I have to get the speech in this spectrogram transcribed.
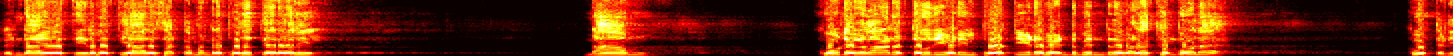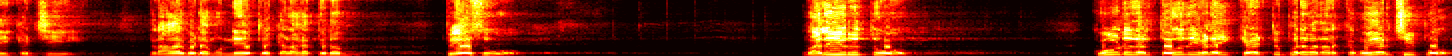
இரண்டாயிரத்தி இருபத்தி ஆறு சட்டமன்ற பொதுத் தேர்தலில் நாம் கூடுதலான தொகுதிகளில் போட்டியிட வேண்டும் என்று வழக்கம் போல கூட்டணி கட்சி திராவிட முன்னேற்ற கழகத்திடம் பேசுவோம் வலியுறுத்துவோம் கூடுதல் தொகுதிகளை கேட்டு பெறுவதற்கு முயற்சிப்போம்.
